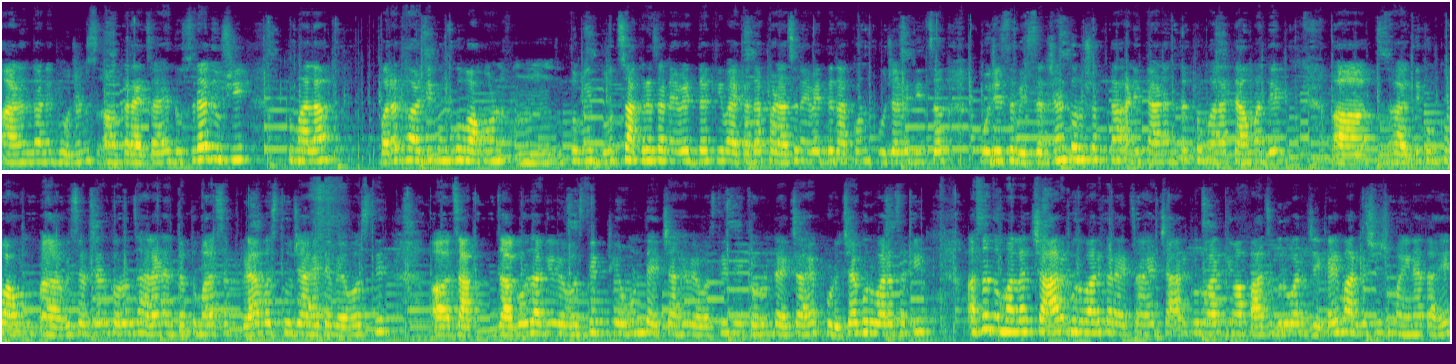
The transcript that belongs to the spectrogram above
आनंदाने भोजन करायचं आहे. दुसऱ्या दिवशी तुम्हाला परत हळदी कुंकू वाहून तुम्ही दूध साखरेचा नैवेद्य किंवा एखाद्या फळाचं नैवेद्य दाखवून पूजाविधीचं पूजेचं विसर्जन करू शकता. आणि त्यानंतर तुम्हाला त्यामध्ये हळदी कुंकू वाहून विसर्जन करून झाल्यानंतर तुम्हाला सगळ्या वस्तू ज्या आहेत त्या व्यवस्थित जाग जागोजागी व्यवस्थित ठेवून द्यायच्या आहे व्यवस्थित हे करून द्यायचं आहे पुढच्या गुरुवारासाठी. असं तुम्हाला चार गुरुवार करायचं आहे. चार गुरुवार किंवा पाच गुरुवार जे काही मार्गशीर्ष महिन्यात आहे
